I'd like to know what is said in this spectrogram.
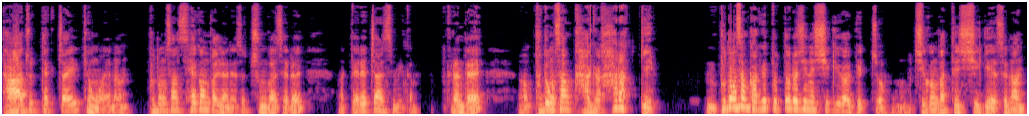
다주택자의 경우에는 부동산 세금 관련해서 중과세를 어, 때렸지 않습니까? 그런데 어, 부동산 가격 하락기, 음, 부동산 가격도 떨어지는 시기가 있겠죠. 음, 지금 같은 시기에서는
